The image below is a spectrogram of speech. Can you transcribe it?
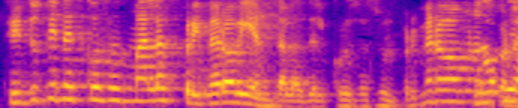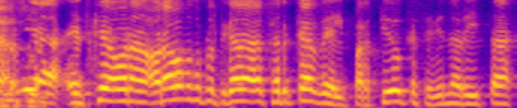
si tú tienes cosas malas, primero aviéntalas del Cruz Azul. Primero vámonos con el azul. es que ahora, ahora vamos a platicar acerca del partido que se viene ahorita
